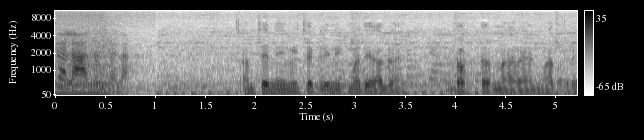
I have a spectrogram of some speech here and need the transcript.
चला आता चला. आमच्या नेहमीच्या क्लिनिकमध्ये आलो आहे डॉक्टर नारायण म्हात्रे.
